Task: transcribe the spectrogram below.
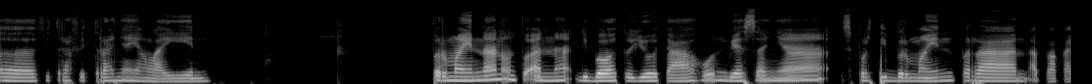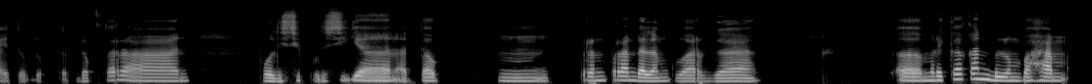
uh, fitrah-fitrahnya yang lain. Permainan untuk anak di bawah tujuh tahun biasanya seperti bermain peran, apakah itu dokter-dokteran, polisi-polisian, atau hmm, peran-peran dalam keluarga. E, mereka kan belum paham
